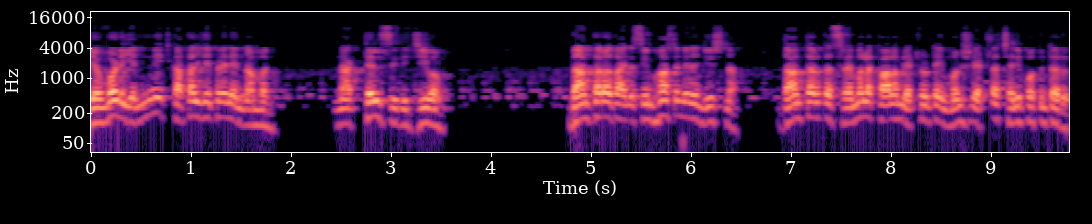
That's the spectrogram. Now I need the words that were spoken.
ఎవడు ఎన్ని కథలు చెప్పినా నేను నమ్మను. నాకు తెలుసు ఇది జీవం. దాని తర్వాత ఆయన సింహాసనం నేను చూసిన. దాని తర్వాత శ్రమల కాలంలో ఎట్లుంటాయి? మనుషులు ఎట్లా చనిపోతుంటారు?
